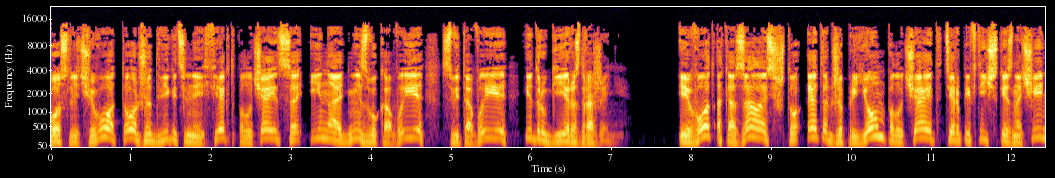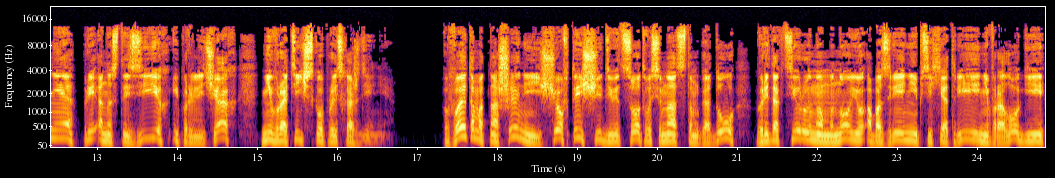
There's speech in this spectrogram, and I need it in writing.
После чего тот же двигательный эффект получается и на одни звуковые, световые и другие раздражения. И вот оказалось, что этот же прием получает терапевтическое значение при анестезиях и параличах невротического происхождения. В этом отношении еще в 1918 году в редактируемом мною обозрении психиатрии, неврологии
